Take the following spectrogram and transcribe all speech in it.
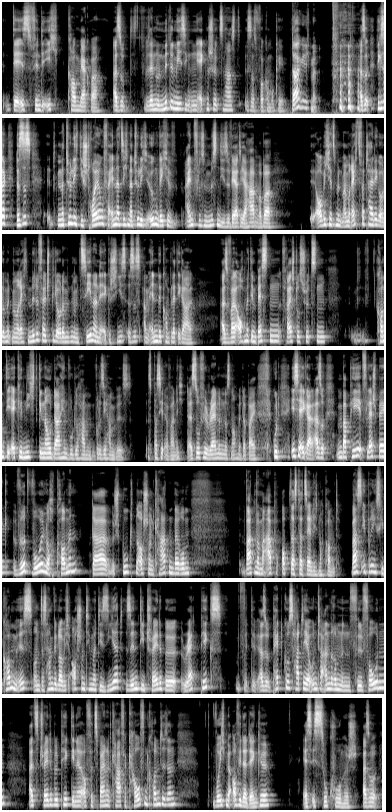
der ist, finde ich, kaum merkbar. Also, wenn du einen mittelmäßigen Eckenschützen hast, ist das vollkommen okay. Da gehe ich mit. also, wie gesagt, das ist natürlich, die Streuung verändert sich natürlich, irgendwelche Einflüsse müssen diese Werte ja haben, aber ob ich jetzt mit meinem Rechtsverteidiger oder mit meinem rechten Mittelfeldspieler oder mit meinem Zehner in der Ecke schieße, es ist am Ende komplett egal. Also, weil auch mit dem besten Freistoßschützen kommt die Ecke nicht genau dahin, wo du, haben, wo du sie haben willst. Das passiert einfach nicht. Da ist so viel Randomness noch mit dabei. Gut, ist ja egal. Also, Mbappé Flashback wird wohl noch kommen. Da spukten auch schon Karten bei rum. Warten wir mal ab, ob das tatsächlich noch kommt. Was übrigens gekommen ist, und das haben wir, glaube ich, auch schon thematisiert, sind die tradable Red Picks. Also, Petkus hatte ja unter anderem einen Phil Foden als tradable Pick, den er auch für 200k verkaufen konnte dann. Wo ich mir auch wieder denke, es ist so komisch. Also,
